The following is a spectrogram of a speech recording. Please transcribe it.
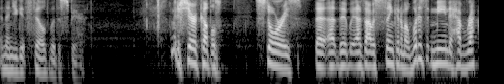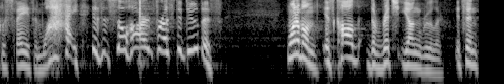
and then you get filled with the Spirit. Let me just share a couple stories that, uh, that, as I was thinking about what does it mean to have reckless faith and why is it so hard for us to do this? One of them is called the rich young ruler. It's in,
